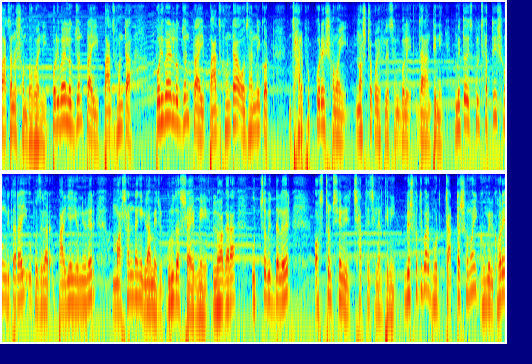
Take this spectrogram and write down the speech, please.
বাঁচানো সম্ভব হয়নি। পরিবারের লোকজন প্রায় পাঁচ ঘণ্টা পরিবারের লোকজন প্রায় পাঁচ ঘণ্টা ওঝার নিকট ঝাড়ফুঁক করে সময় নষ্ট করে ফেলেছেন বলে জানান তিনি। মৃত স্কুল ছাত্রী সঙ্গীতা রায় উপজেলার পাড়িয়া ইউনিয়নের মাসানডাঙ্গি গ্রামের গুরুদাস রায়ের মেয়ে লোহাগাড়া উচ্চ বিদ্যালয়ের অষ্টম শ্রেণির ছাত্রী ছিলেন তিনি। বৃহস্পতিবার ভোর চারটার সময় ঘুমের ঘরে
